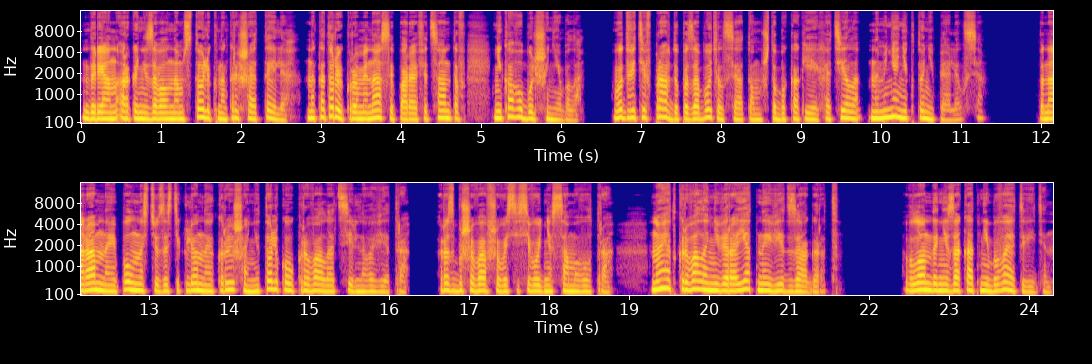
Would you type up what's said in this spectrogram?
Дариан организовал нам столик на крыше отеля, на который кроме нас и пары официантов никого больше не было. Вот ведь и вправду позаботился о том, чтобы, как я и хотела, на меня никто не пялился. Панорамная и полностью застекленная крыша не только укрывала от сильного ветра, разбушевавшегося сегодня с самого утра, но и открывала невероятный вид за город. В Лондоне закат не бывает виден,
